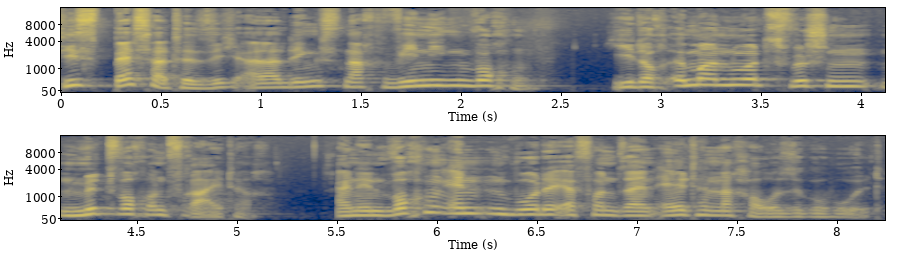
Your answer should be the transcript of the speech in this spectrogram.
Dies besserte sich allerdings nach wenigen Wochen jedoch immer nur zwischen Mittwoch und Freitag. An den Wochenenden wurde er von seinen Eltern nach Hause geholt.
